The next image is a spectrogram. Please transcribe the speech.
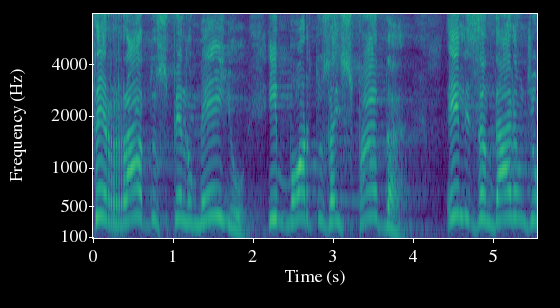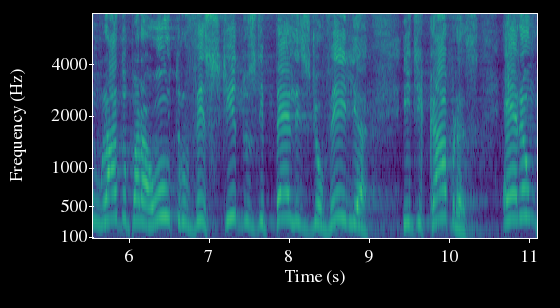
cerrados pelo meio e mortos à espada. Eles andaram de um lado para outro vestidos de peles de ovelha e de cabras, eram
